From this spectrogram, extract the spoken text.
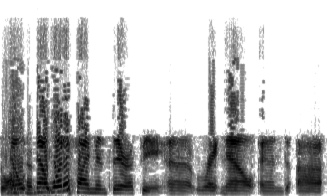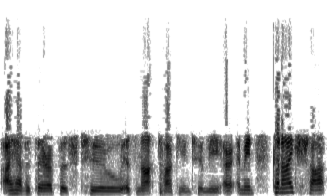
So now, now what if I'm in therapy uh, right now and uh, I have a therapist who is not talking to me? I mean, can I shop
